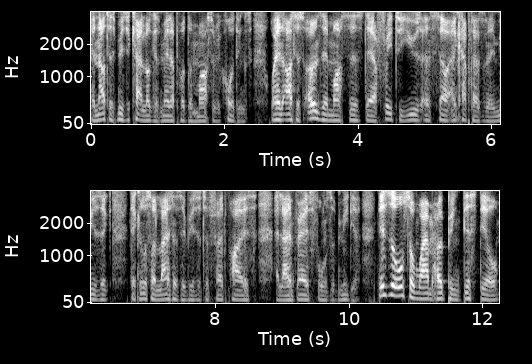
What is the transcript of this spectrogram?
An artist's music catalog is made up of the master recordings. When an artist owns their masters they are free to use and sell and capitalize on their music. They can also license their music to third parties allowing various forms of media. This is also why i'm hoping this deal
